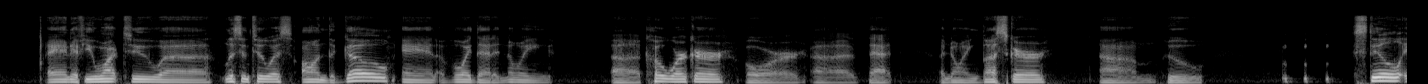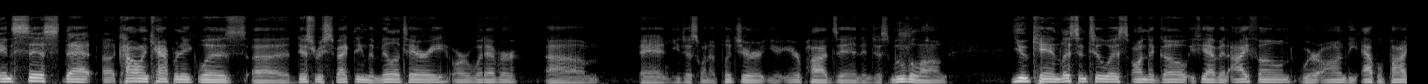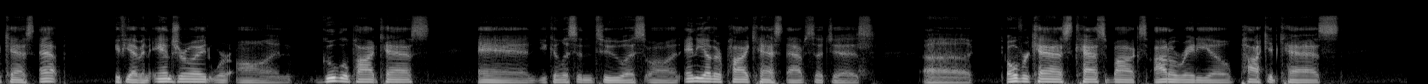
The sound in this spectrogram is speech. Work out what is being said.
and if you want to uh, listen to us on the go and avoid that annoying uh, coworker or uh, that annoying busker um, who still insists that uh, Colin Kaepernick was uh, disrespecting the military or whatever, um, and you just want to put your your ear pods in and just move along, you can listen to us on the go. If you have an iPhone, we're on the Apple Podcast app. If you have an Android, we're on Google Podcasts, and you can listen to us on any other podcast app such as uh, Overcast, Castbox, Auto Radio, Pocket Cast,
